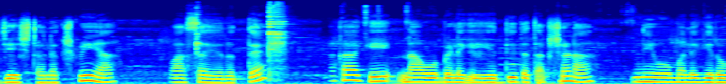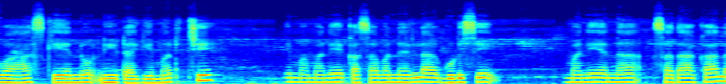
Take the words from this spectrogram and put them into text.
ಜ್ಯೇಷ್ಠ ಲಕ್ಷ್ಮಿಯ ವಾಸ ಇರುತ್ತೆ. ಹಾಗಾಗಿ ನಾವು ಬೆಳಗ್ಗೆ ಎದ್ದಿದ ತಕ್ಷಣ ನೀವು ಮಲಗಿರುವ ಹಾಸಿಗೆಯನ್ನು ನೀಟಾಗಿ ಮಡಚಿ ನಿಮ್ಮ ಮನೆಯ ಕಸವನ್ನೆಲ್ಲ ಗುಡಿಸಿ, ಮನೆಯನ್ನು ಸದಾಕಾಲ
